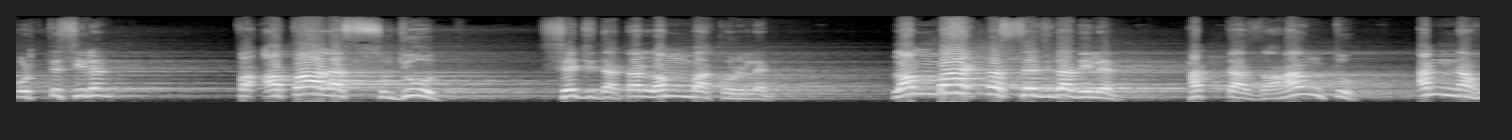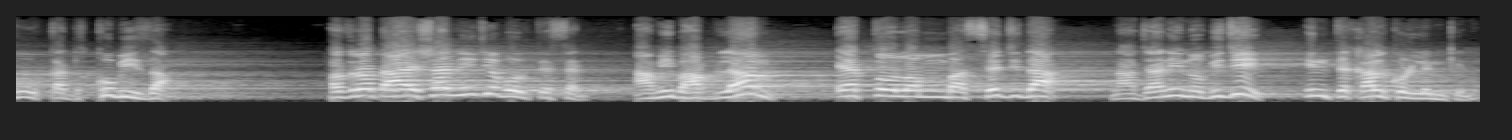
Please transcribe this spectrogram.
পড়তেছিলেন। সুজুদ লম্বা করলেন। লম্বা একটা দিলেন। হাত্তা জানান্তু আন্নাহু কুবিজা। আয়েশা নিজে বলতেছেন, আমি ভাবলাম এত লম্বা সেজদা, না জানি নবীজি ইন্তেকাল করলেন কিনা।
